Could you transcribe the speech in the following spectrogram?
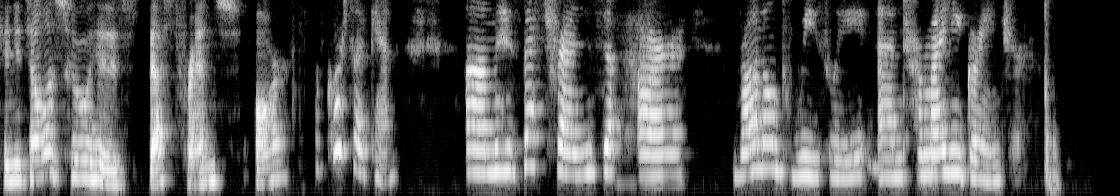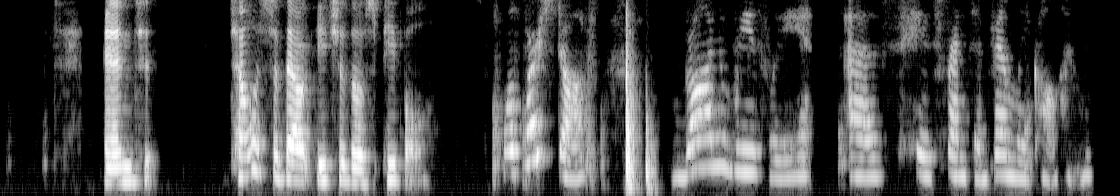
Can you tell us who his best friends are? Of course I can. Um, his best friends are Ronald Weasley and Hermione Granger. And tell us about each of those people. Well, first off, Ron Weasley, as his friends and family call him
